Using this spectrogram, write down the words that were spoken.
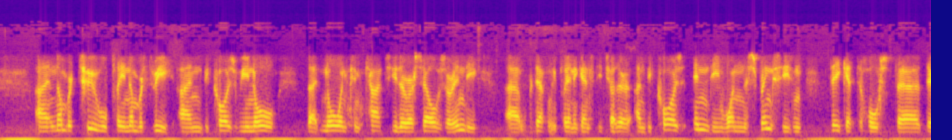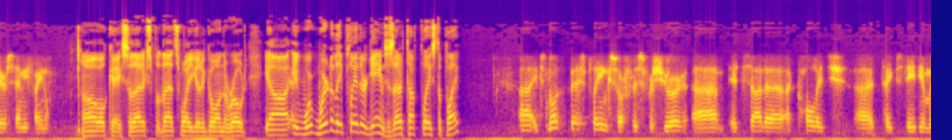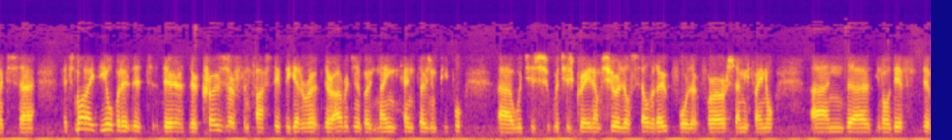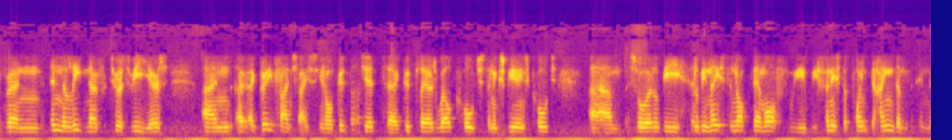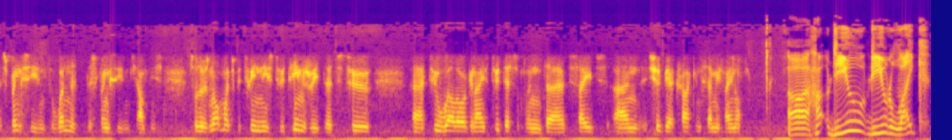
And number two will play number three. And because we know that no one can catch either ourselves or Indy, uh, we're definitely playing against each other. And because Indy won the spring season, they get to host uh, their semi final. Oh, okay. So that expl- that's why you got to go on the road. Uh, yeah. it, where, where, do they play their games? Is that a tough place to play? Uh, it's not the best playing surface for sure. Um, it's at a, a college uh, type stadium. It's uh, it's not ideal, but it, it, their their crowds are fantastic. They get around, they're averaging about nine ten thousand people, uh, which is which is great. I'm sure they'll sell it out for the, for our semi final, and uh, you know they've they've been in the league now for two or three years and a, a, great franchise. You know, good budget, uh, good players, well coached, an experienced coach. Um, so it'll be it'll be nice to knock them off. We we finished a point behind them in the spring season to win the, the spring season champions. So there's not much between these two teams, Reed. It's two uh, two well organised, two disciplined uh, sides, and it should be a cracking semi final. Uh, how do you do you like?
